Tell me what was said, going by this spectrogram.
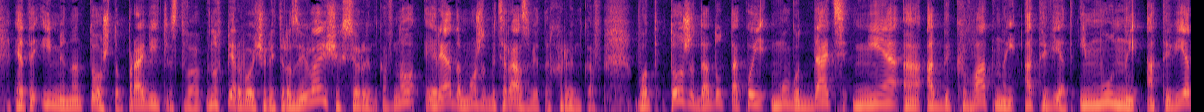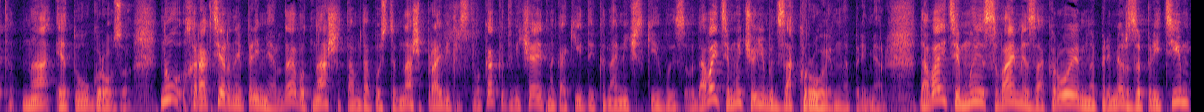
– это именно то, что правительство, ну, в первую очередь, развивающихся рынков, но и рядом, может быть, развитых рынков, вот тоже дадут такой, могут дать неадекватный ответ, иммунный ответ на эту угрозу. Ну, характерный пример, да, вот наше, там, допустим, наше правительство, как отвечает на какие-то экономические вызовы. Давайте мы что-нибудь закроем, например. Давайте мы с вами закроем, например, запретим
